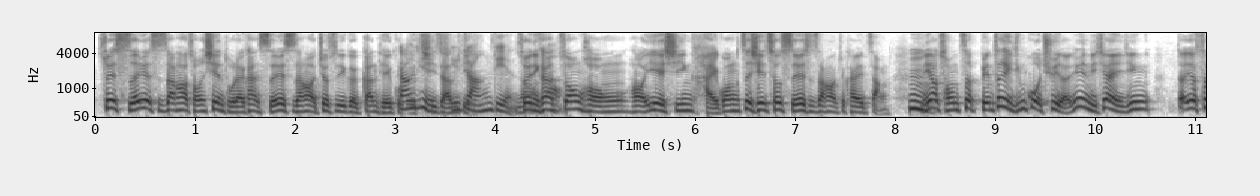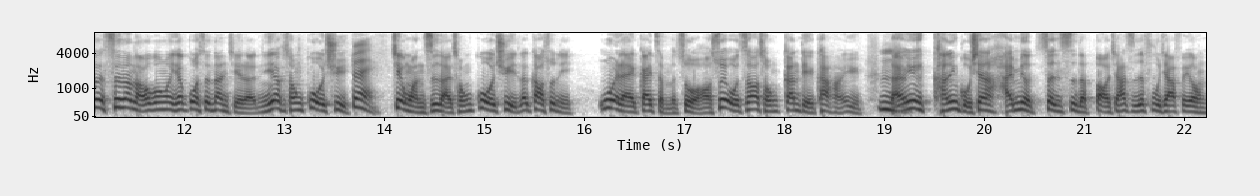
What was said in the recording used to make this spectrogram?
所以十二月十三号从线图来看，十二月十三号就是一个钢铁股的起涨点点，所以你看哦中红、哈叶兴、海光这些，车十月十三号就开始涨。嗯你要从这边，这个已经过去了，因为你现在已经要圣圣诞老公公已经要过圣诞节了，你要从过去对见往知来，从过去那告诉你未来该怎么做哈。所以我知道从钢铁看航运，嗯来，因为航运股现在还没有正式的报价，只是附加费用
